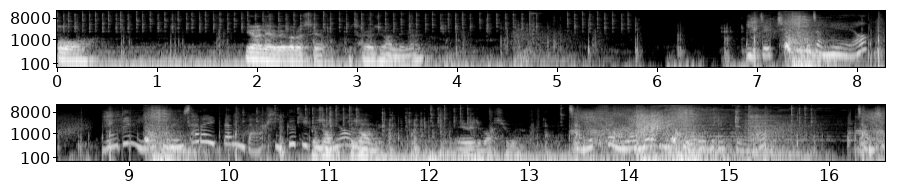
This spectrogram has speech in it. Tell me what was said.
어 미안해요 왜 그러세요 살려주면 안 되나요? 이제 최종장이에요. 모든 이야기는 살아있답니다. 비극이군요. 죄송 죄송합니다 이러지 마시고요 잔혹한 이야기를 들려드릴게요. 잠시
